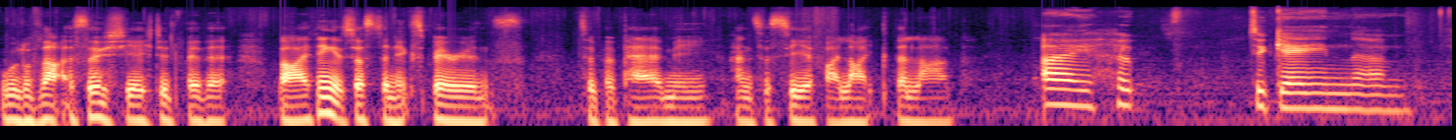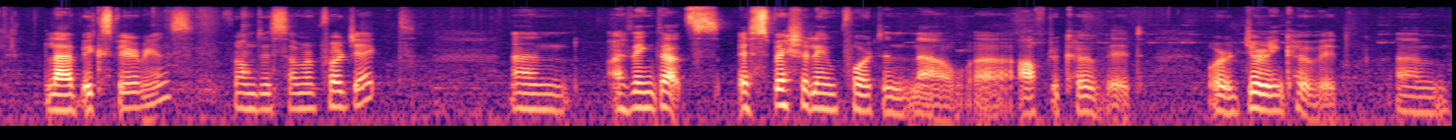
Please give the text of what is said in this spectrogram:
all of that associated with it. But I think it's just an experience to prepare me and to see if I like the lab. I hope to gain um, lab experience from this summer project and I think that's especially important now uh, after COVID or during COVID um,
